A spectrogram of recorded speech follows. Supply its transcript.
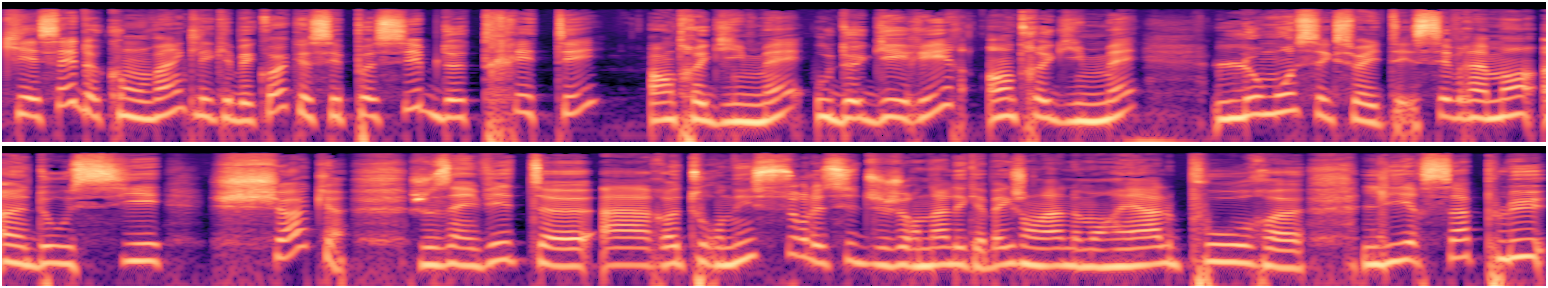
qui essaient de convaincre les Québécois que c'est possible de traiter entre guillemets, ou de guérir, entre guillemets, l'homosexualité. C'est vraiment un dossier choc. Je vous invite euh, à retourner sur le site du Journal de Québec, Journal de Montréal, pour euh, lire ça plus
